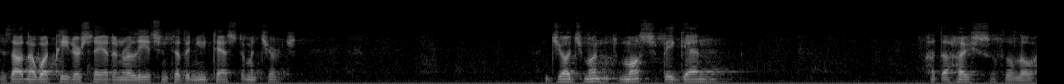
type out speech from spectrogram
Is that not what Peter said in relation to the New Testament church? Judgment must begin at the house of the Lord.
